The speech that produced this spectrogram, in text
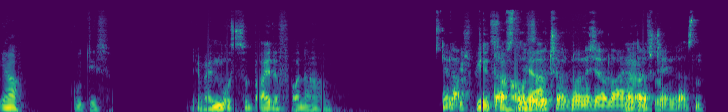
ja, gut ist. Ja, wenn musst du beide vorne haben. Genau. Wir spielen zu Hause. Du halt nur nicht alleine ja, da also. stehen lassen.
